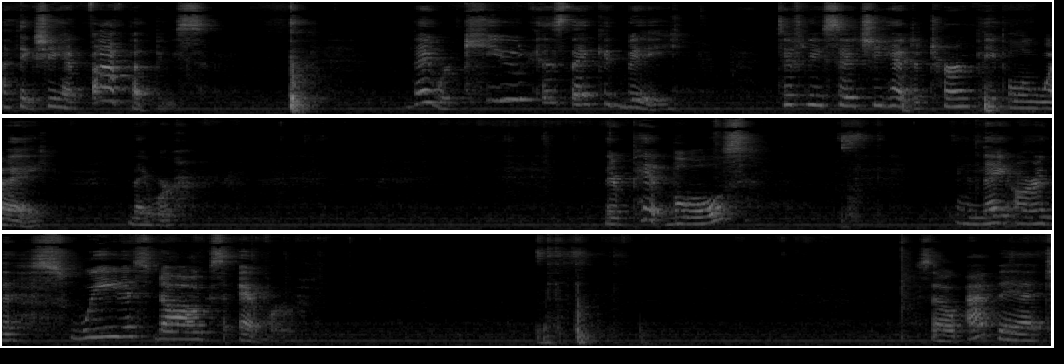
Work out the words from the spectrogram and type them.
I think she had five puppies. They were cute as they could be. Tiffany said she had to turn people away. They were, they're pit bulls and they are the sweetest dogs ever. So I bet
